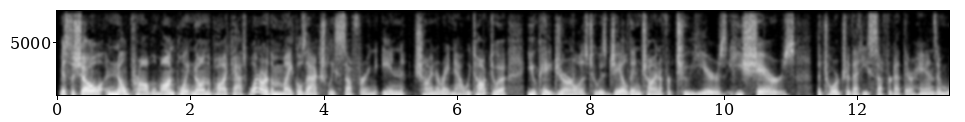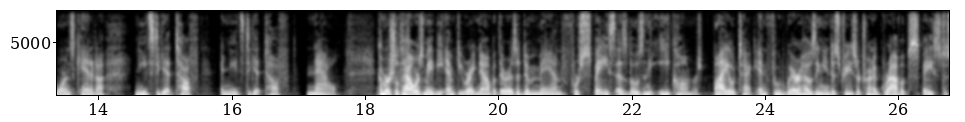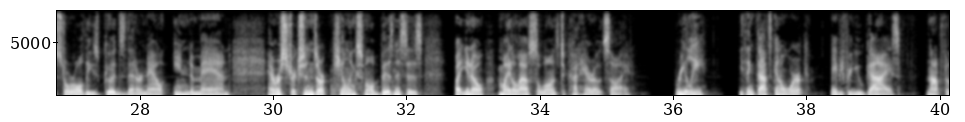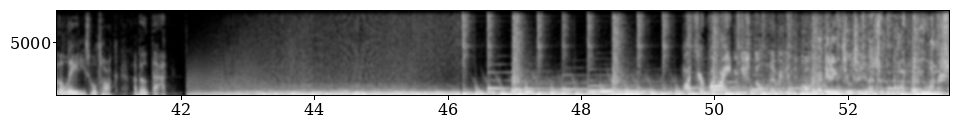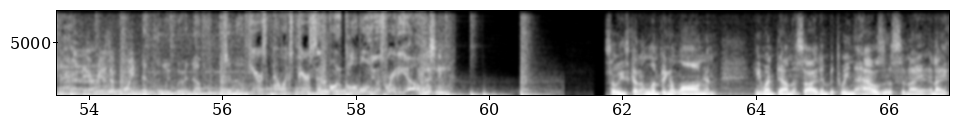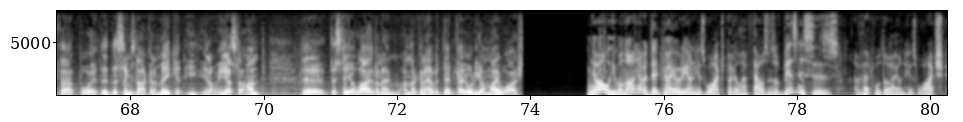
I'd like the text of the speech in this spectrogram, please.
Missed the show? No problem. On point and on the podcast. What are the Michaels actually suffering in China right now? We talked to a UK journalist who was jailed in China for two years. He shares the torture that he suffered at their hands and warns Canada needs to get tough and needs to get tough now. Commercial towers may be empty right now, but there is a demand for space as those in the e-commerce, biotech, and food warehousing industries are trying to grab up space to store all these goods that are now in demand. And restrictions are killing small businesses, but you know, might allow salons to cut hair outside. Really? You think that's going to work? Maybe for you guys, not for the ladies. We'll talk about that. Your point? You just don't ever get the point. Am I getting through to you? That's the point you understand. There is a point. That point where enough is enough. Here's Alex Pearson on Global News Radio. I'm listening. So he's kind of limping along, and he went down the side in between the houses, and I and I thought, boy, th- this thing's not going to make it. He, you know, he has to hunt to to stay alive, and I'm I'm not going to have a dead coyote on my watch. No, he will not have a dead coyote on his watch, but he'll have thousands of businesses that will die on his watch.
